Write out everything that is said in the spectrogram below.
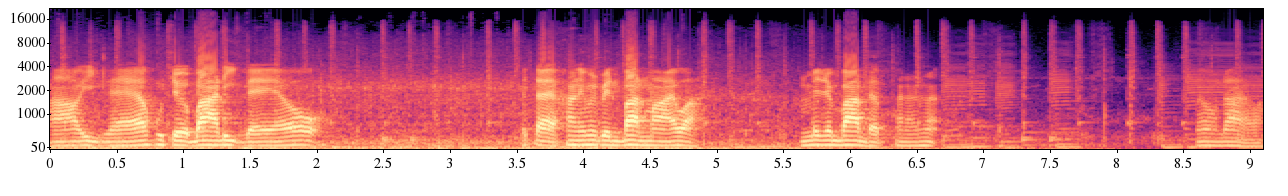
เอาอีกแล้วกูเจอบ้านอีกแล้วแต่ครั้งนี้มันเป็นบ้านไม้ว่ะ มันไม่ได้บ้านแบบนั้นอะไม่ต้องได้วะ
